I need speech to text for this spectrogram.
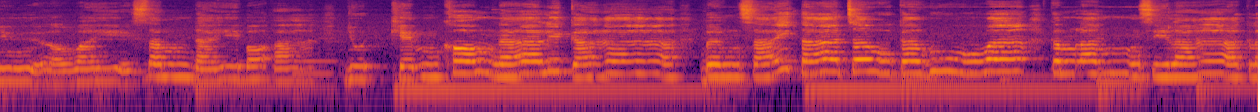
ยื้อเอาไว้ซ้ำใดบ่อาจ หยุดเข็มของนาฬิกา เบิ่งสายตาเจ้าก็หูว่ากำลัง สิลาไกล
